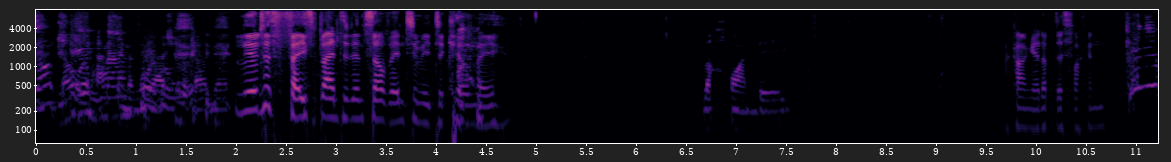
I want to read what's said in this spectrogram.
don't know what Caveman happened to me. I should have done that. Neil just face planted himself into me to kill me. The Juan Dig. I can't get up this fucking. Can you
